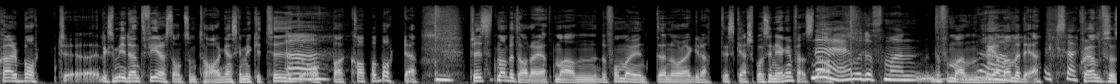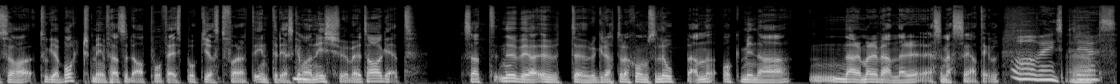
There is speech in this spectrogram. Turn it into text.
Skär bort, eh, liksom identifiera sånt som tar ganska mycket tid Ja. och bara kapa bort det. Priset man betalar är att man, då får man ju inte några grattis kanske på sin egen födelsedag. Nej, och då får man... Då får man Ja, leva med det. Exakt. Själv så, så tog jag bort min födelsedag på Facebook just för att inte det ska vara en issue överhuvudtaget. Så att nu är jag ute ur gratulationsloopen och mina närmare vänner smsar jag till. Åh, vad jag inspireras.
